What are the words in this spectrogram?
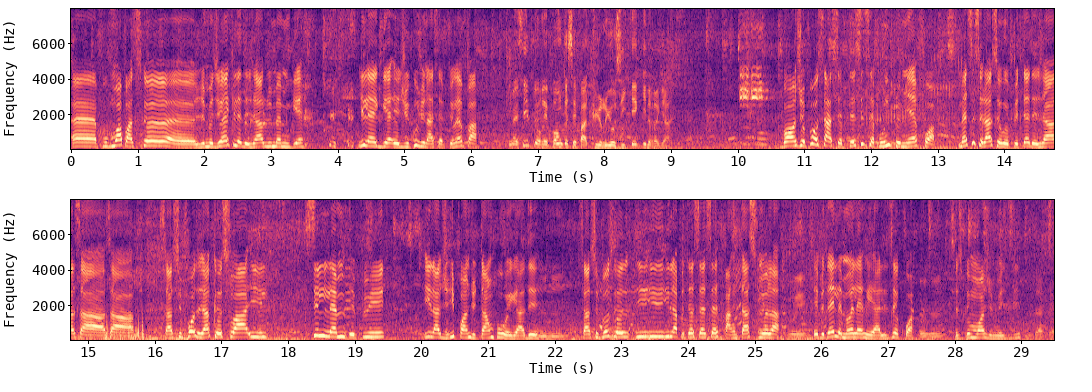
Euh, Pour moi parce que euh, je me dirais qu'il est déjà lui-même gay. Il est gay et du coup je n'accepterai pas. Mais s'il te répond que c'est pas curiosité qu'il regarde. Bon, je peux aussi accepter si c'est pour une première fois. Mais si cela se répétait déjà, ça, ça, ça suppose déjà que soit il, s'il l'aime et puis il, a, il prend du temps pour regarder. Ça suppose qu'il il, a peut-être ces, ces fantasmes-là. Oui. Et peut-être il aimerait les réaliser, quoi. C'est ce que moi je me dis. D'accord.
